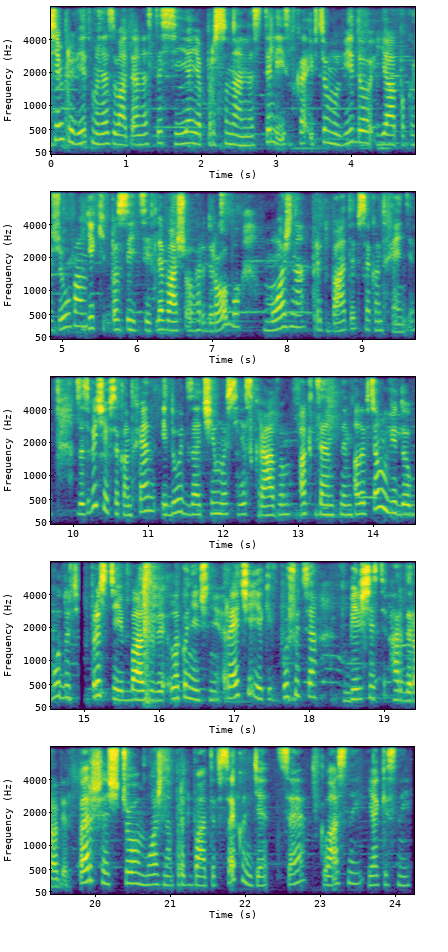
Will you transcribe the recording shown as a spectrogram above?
Усім привіт! Мене звати Анастасія, я персональна стилістка, і в цьому відео я покажу вам, які позиції для вашого гардеробу можна придбати в секонд-хенді. Зазвичай в секонд-хенд ідуть за чимось яскравим, акцентним, але в цьому відео будуть прості базові лаконічні речі, які впишуться в більшість гардеробів. Перше, що можна придбати в секонді, це класний якісний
